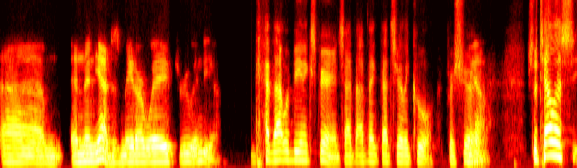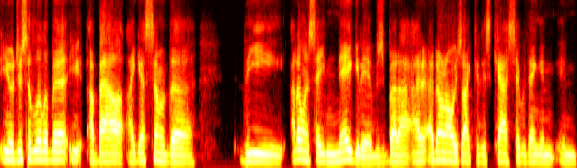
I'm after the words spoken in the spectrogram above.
um, and then yeah, just made our way through India. That would be an experience. I, I think that's really cool for sure. Yeah. So tell us, you know, just a little bit about, I guess, some of the the I don't want to say negatives, but I I don't always like to just cast everything in in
